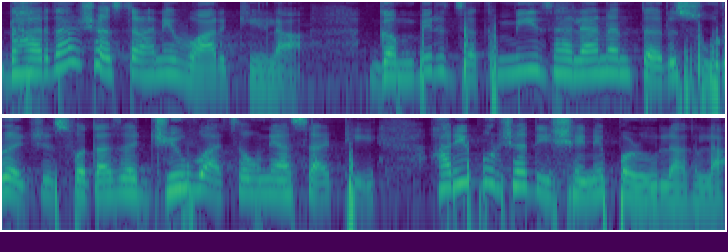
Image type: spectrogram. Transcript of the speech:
धारदार शस्त्राने वार केला. गंभीर जखमी झाल्यानंतर सूरज स्वतःचा जीव वाचवण्यासाठी हरिपूरच्या दिशेने पळू लागला.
